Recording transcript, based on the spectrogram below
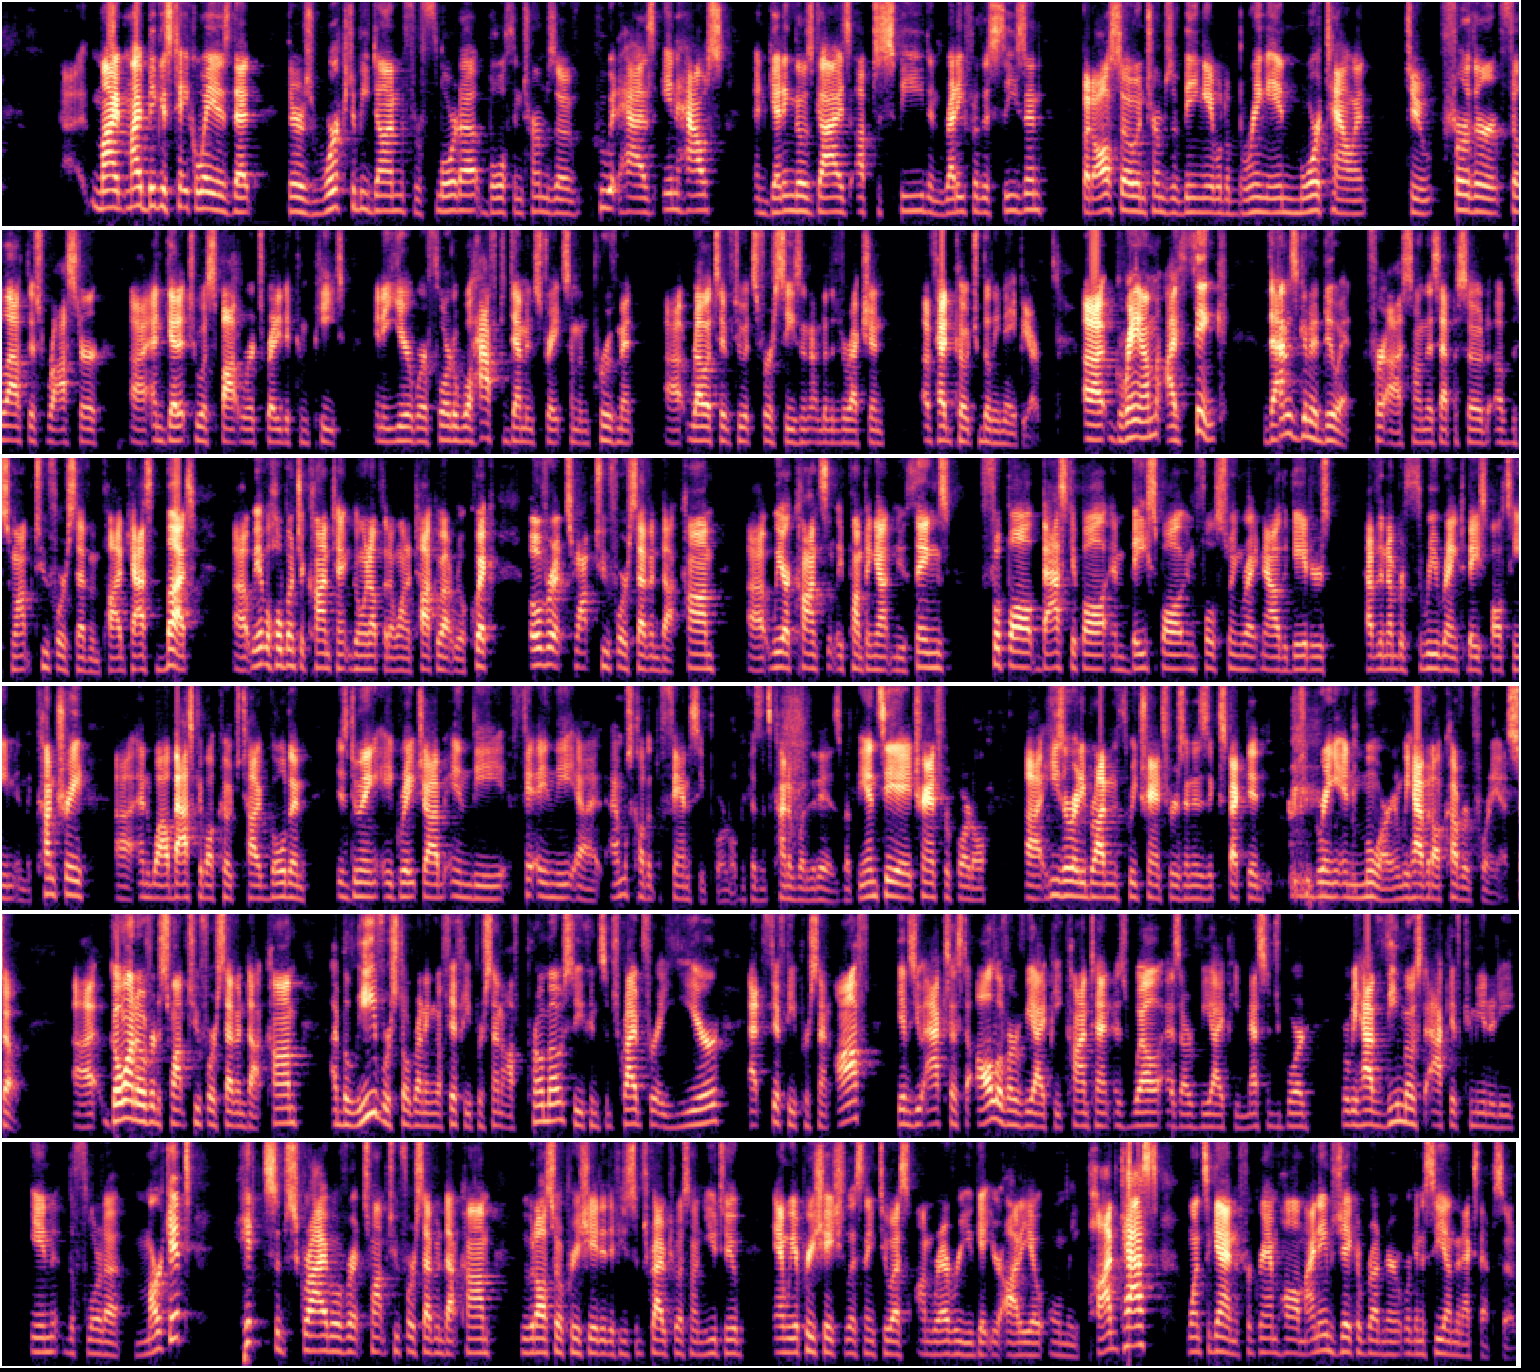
my my biggest takeaway is that there's work to be done for Florida, both in terms of who it has in house and getting those guys up to speed and ready for this season, but also in terms of being able to bring in more talent to further fill out this roster uh, and get it to a spot where it's ready to compete in a year where Florida will have to demonstrate some improvement uh, relative to its first season under the direction of head coach Billy Napier. Uh, Graham, I think that is going to do it for us on this episode of the Swamp 247 podcast. But uh, we have a whole bunch of content going up that I want to talk about real quick over at swamp247.com. Uh, we are constantly pumping out new things football, basketball, and baseball in full swing right now. The Gators have the number three ranked baseball team in the country. Uh, and while basketball coach Todd Golden is doing a great job in the in the uh, I almost called it the fantasy portal because it's kind of what it is, but the NCAA transfer portal. Uh, he's already brought in three transfers and is expected to bring in more, and we have it all covered for you. So uh, go on over to swamp247.com. I believe we're still running a 50% off promo, so you can subscribe for a year at 50% off. Gives you access to all of our VIP content as well as our VIP message board, where we have the most active community in the Florida market. Hit subscribe over at swamp247.com. We would also appreciate it if you subscribe to us on YouTube. And we appreciate you listening to us on wherever you get your audio only podcasts. Once again, for Graham Hall, my name is Jacob Rudner. We're going to see you on the next episode.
